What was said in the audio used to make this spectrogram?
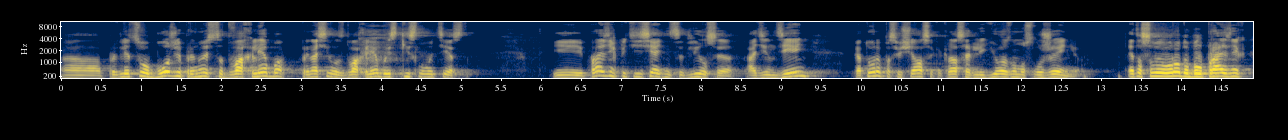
а, пред лицо Божье приносится два хлеба, приносилось два хлеба из кислого теста. И праздник Пятидесятницы длился один день, который посвящался как раз религиозному служению. Это своего рода был праздник –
